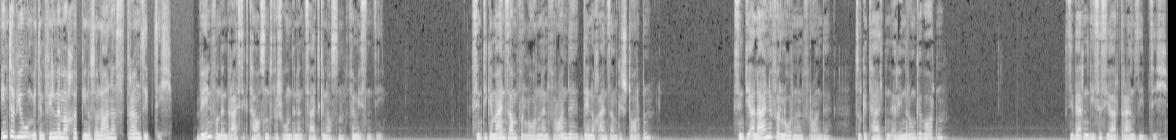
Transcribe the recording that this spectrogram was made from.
Interview mit dem Filmemacher Pino Solanas, 73. Wen von den 30.000 verschwundenen Zeitgenossen vermissen Sie? Sind die gemeinsam verlorenen Freunde dennoch einsam gestorben? Sind die alleine verlorenen Freunde zur geteilten Erinnerung geworden? Sie werden dieses Jahr 73.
